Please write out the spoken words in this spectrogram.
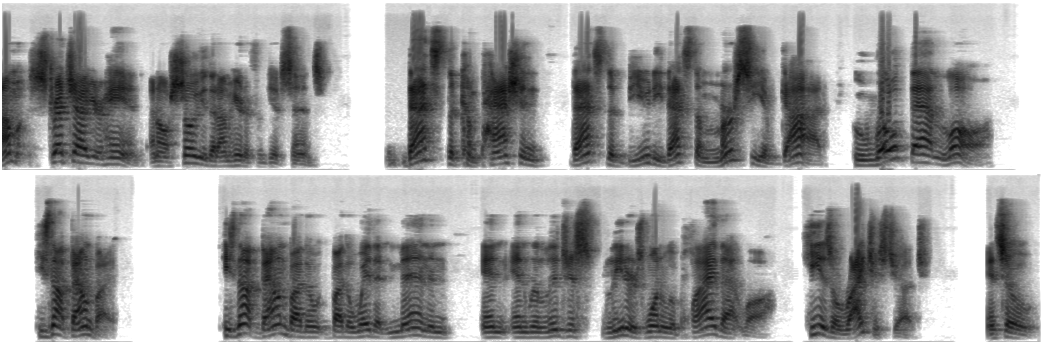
I'm stretch out your hand and I'll show you that I'm here to forgive sins. That's the compassion, that's the beauty, that's the mercy of God who wrote that law. He's not bound by it he's not bound by the by the way that men and and and religious leaders want to apply that law. He is a righteous judge, and so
